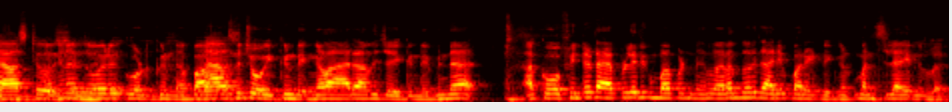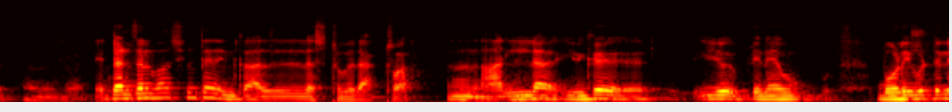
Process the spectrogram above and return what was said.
ലാസ്റ്റ് കൊടുക്കുന്നുണ്ട്. അപ്പൊ അത് ചോദിക്കുന്നുണ്ട്. നിങ്ങൾ ആരാന്ന് ചോദിക്കുന്നുണ്ട്. പിന്നെ ആ കോഫിന്റെ ടാപ്പിൽ ഇരിക്കുമ്പോ വേറെന്തോ വേറെ എന്തോ ഒരു കാര്യം പറയുന്നുണ്ട്. എന്നുള്ളത്. ഡൻസൽ വാഷിംഗ്ടൺ എനിക്ക് നല്ല ഇഷ്ടമുള്ള ഒരു ആക്ടറാണ് നല്ല എനിക്ക് ഈ പിന്നെ ബോളിവുഡിൽ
